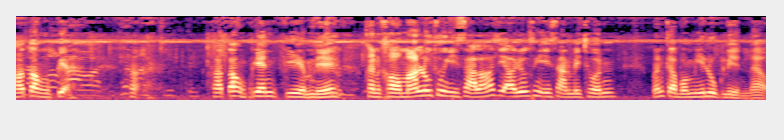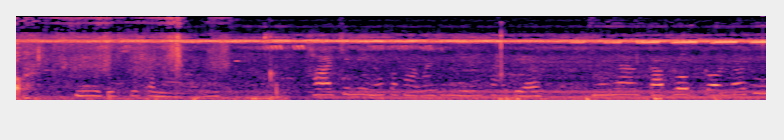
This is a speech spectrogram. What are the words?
เขาต้องเปลี่ยนราก็เอาเทพอังกฤษดิเขาต้องเปลี่ยนเกมนี้คันเขามาลูกทุ่งอีสานแล้วเขาสิเอาลูกทุ่งอีสานไปชน มันกับบ่มีลูกเหรียญแล้ว ไม่ได้ไปคิดกันมาค่ะคลิปนี้น้องก็ฝากไว้ที่นี่นะคะเดี๋ยวน้องย่างกลับรถก่อนนะทุ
